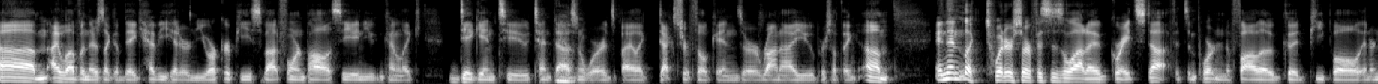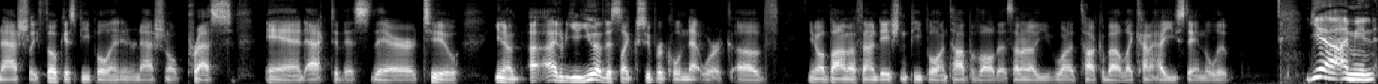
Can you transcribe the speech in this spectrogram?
Um, I love when there's like a big heavy hitter New Yorker piece about foreign policy and you can kind of like dig into 10,000 yeah. words by like Dexter Filkins or Ron Ayoob or something. Um, and then look, Twitter surfaces a lot of great stuff. It's important to follow good people, internationally focused people, and international press and activists there too. You know, I, I, you have this like super cool network of you know Obama Foundation people on top of all this. I don't know. You want to talk about like kind of how you stay in the loop? Yeah, I mean,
